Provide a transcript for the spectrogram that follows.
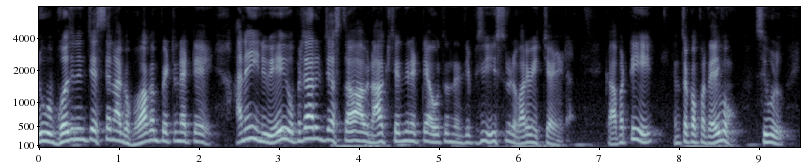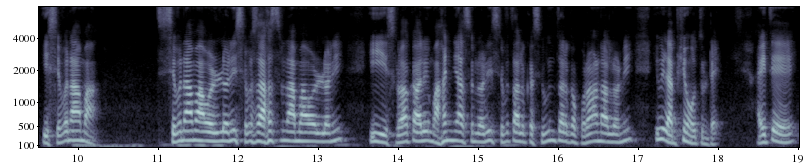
నువ్వు భోజనం చేస్తే నాకు భోగం పెట్టినట్టే. అని నువ్వేవి ఉపచారం చేస్తావో అవి నాకు చెందినట్టే అవుతుందని చెప్పేసి ఈశ్వరుడు వరం ఇచ్చాడట. కాబట్టి ఎంత గొప్ప దైవం శివుడు. ఈ శివనామ శివనామావళిలోని శివ సహస్రనామావళిలోని ఈ శ్లోకాలు మహన్యాసంలోని శివ తాలూకా శివుని తాలూకా పురాణాల్లోని ఇవి లభ్యం అవుతుంటాయి అయితే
